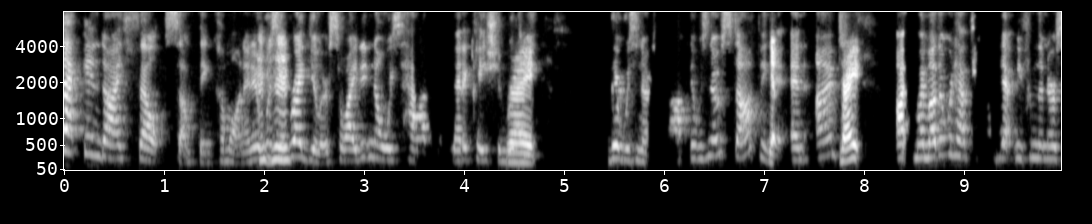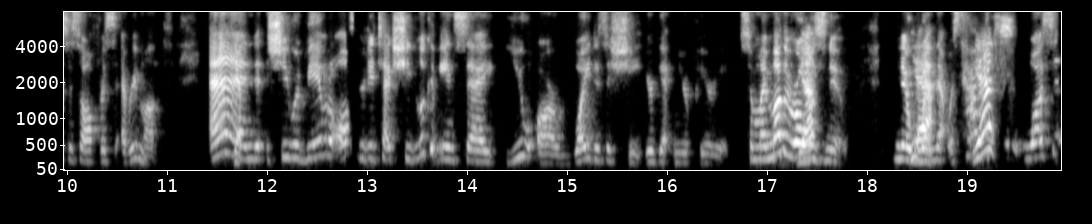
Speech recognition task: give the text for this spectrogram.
second I felt something come on, and it was mm-hmm. irregular, so I didn't always have medication with right. me. There was no stop. There was no stopping yep. it, and I'm right. I, my mother would have to get me from the nurse's office every month. And yep. she would be able to also detect, she'd look at me and say, You are white as a sheet. You're getting your period. So my mother always yep. knew, you know, yeah. when that was happening. Yes. It wasn't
